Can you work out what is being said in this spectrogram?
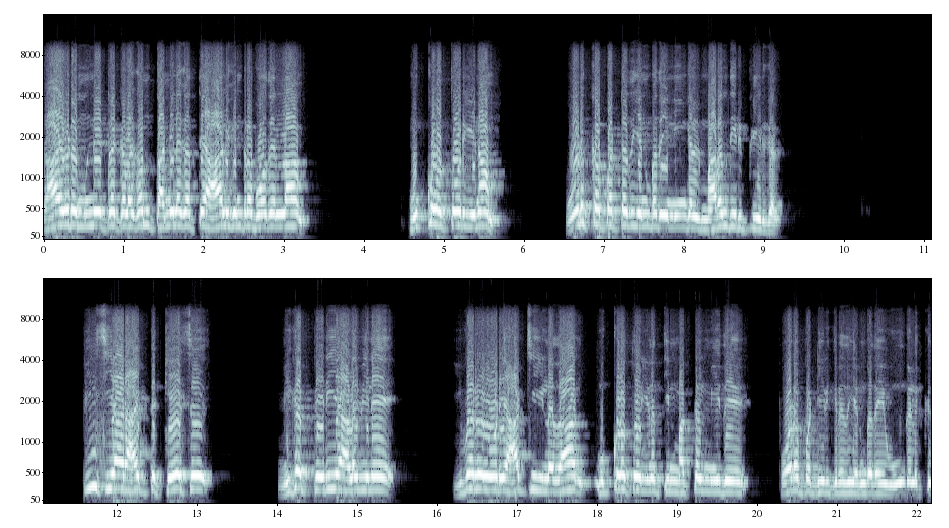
திராவிட முன்னேற்ற கழகம் தமிழகத்தை ஆளுகின்ற போதெல்லாம் முக்குளத்தோர் இனம் ஒடுக்கப்பட்டது என்பதை நீங்கள் மறந்திருப்பீர்கள். பிசிஆர் ஆக்ட் கேஸு மிகப்பெரிய அளவிலே இவர்களுடைய ஆட்சியில தான் முக்குளத்தோர் இனத்தின் மக்கள் மீது போடப்பட்டிருக்கிறது என்பதை உங்களுக்கு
